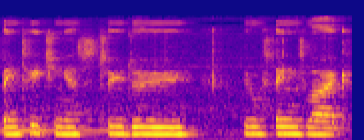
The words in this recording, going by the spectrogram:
Been teaching us to do little things like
